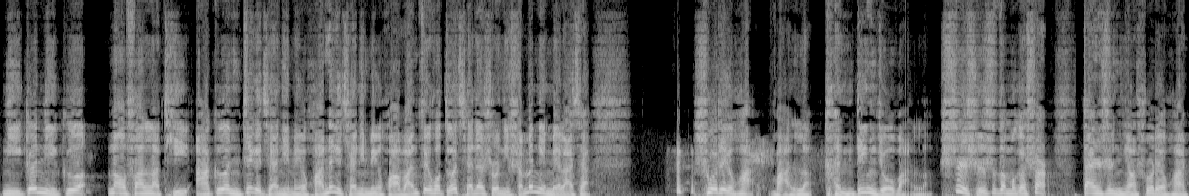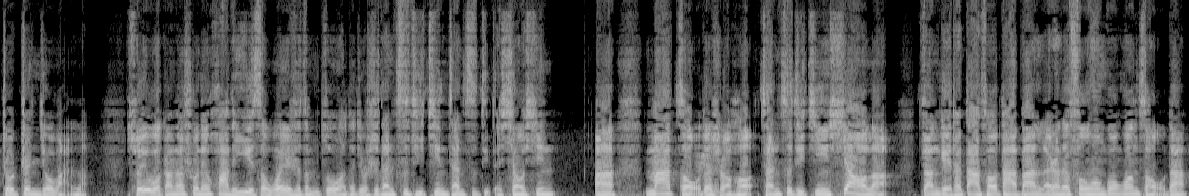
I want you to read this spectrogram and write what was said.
你跟你哥闹翻了，提啊哥，你这个钱你没花，那个钱你没花，完最后得钱的时候你什么你没落下，说这话完了，肯定就完了。事实是这么个事儿，但是你要说这话就真就完了。所以我刚才说那话的意思，我也是这么做的，就是咱自己尽咱自己的孝心啊。妈走的时候，咱自己尽孝了，咱给她大操大办了，让她风风光光走的。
